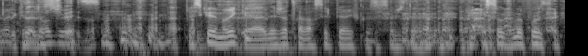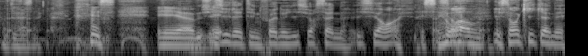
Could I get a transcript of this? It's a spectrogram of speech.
le canal de Suez. Est-ce que Emmerich a déjà traversé le périph' C'est ça juste la question que je me pose quand tu dis ça. et, euh, Si, et- si, il a été une fois à Neuilly-sur-Seine. Il s'est en- il s'est enquicané.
